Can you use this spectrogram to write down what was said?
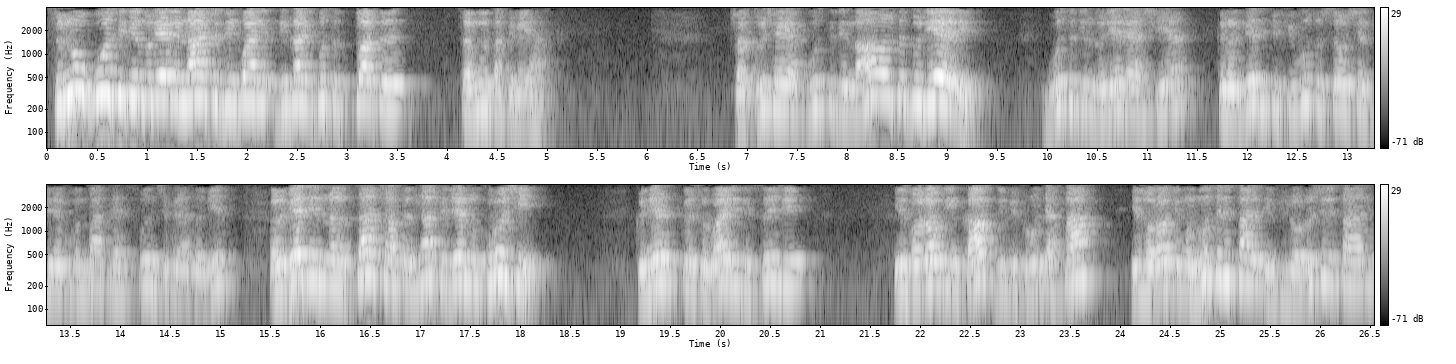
să nu guste din durere naștere din care, din care gustă toată sămânța femeiască. Și atunci ea gustă din altă durere. Gustă din durerea aceea când îl vede pe fiuțul său și îl binecuvântat prea sfânt și prea zăvit, îl vede înălțat și alternat pe lemnul crucii. Când, el, când șuroaiele de sânge izvorau din cap, din pe fruntea sa, izvorau din mânuțele sale, din pijorâșele sale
